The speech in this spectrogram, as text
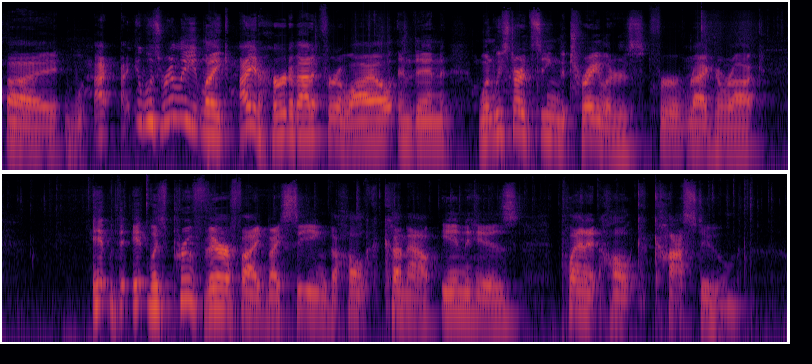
Uh, I- it was really like I had heard about it for a while, and then when we started seeing the trailers for Ragnarok, it it was proof verified by seeing the Hulk come out in his Planet Hulk costume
